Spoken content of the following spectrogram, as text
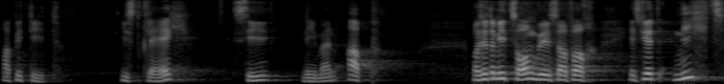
Appetit ist gleich, sie nehmen ab. Was ich damit sagen will, ist einfach, es wird nichts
